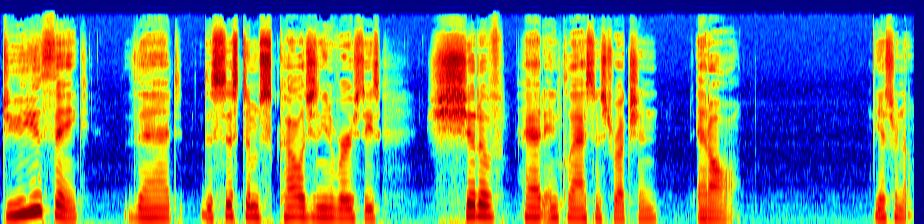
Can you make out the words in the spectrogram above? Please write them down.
Do you think that the systems, colleges, and universities should have had in class instruction at all? Yes or no?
